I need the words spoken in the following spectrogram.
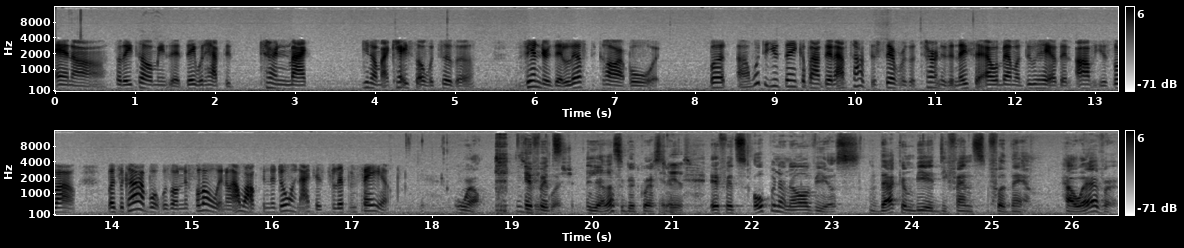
and uh, so they told me that they would have to turn my, you know, my case over to the vendor that left the cardboard. But uh, what do you think about that? I've talked to several attorneys, and they say Alabama do have that obvious law, but the cardboard was on the floor, and I walked in the door, and I just slipped and fell. Well, a if good it's question. yeah, that's a good question. It is. If it's open and obvious, that can be a defense for them. However,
